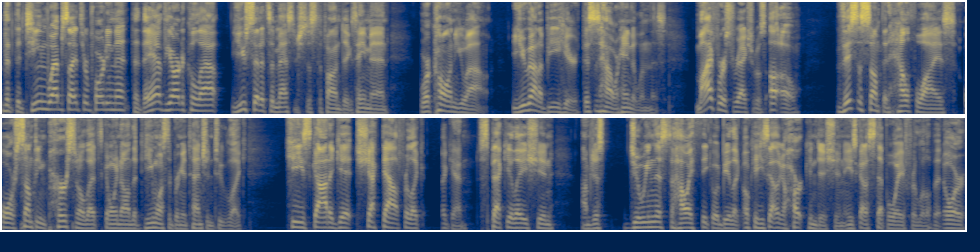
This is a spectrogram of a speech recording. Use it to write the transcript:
that the team website's reporting it, that they have the article out, you said it's a message to Stefon Diggs. Hey, man, we're calling you out. You got to be here. This is how we're handling this. My first reaction was, uh oh, this is something health wise or something personal that's going on that he wants to bring attention to. Like he's got to get checked out for, like, again, speculation. I'm just doing this to how I think it would be like, okay, he's got like a heart condition. he's got to step away for a little bit. Or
